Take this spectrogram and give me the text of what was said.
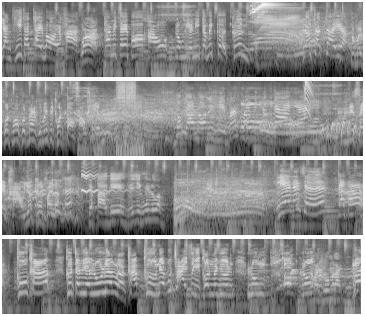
อย่างที่ชัดชัยบอกอะค่ะ ว่าถ้าไม่ใช่พ่อเขาโรงเรียนนี้จะไม่เกิดขึ้น แล้วชัดชัยอะทำไมคนพ่อคนแม่ครูไม่เป็นคนตอกเสาเข็ม ต้องการนอนในหีบไหมต้องการเนี่ยมึงนี่เสพข่าวเยอะเกินไปละอย่าปากดีเดี๋ยวยิงให้ล่วง เรียนหนังสือ จัดมาครูครับ คือจะเรียนรู้เรื่องเหรอครับ คือเนี่ยผู้ชายสี่คนมายืนลุมโอ้ลุมทำไมรุมอะไร ไม่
